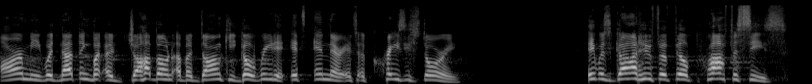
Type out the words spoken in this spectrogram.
army with nothing but a jawbone of a donkey. Go read it, it's in there. It's a crazy story. It was God who fulfilled prophecies.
